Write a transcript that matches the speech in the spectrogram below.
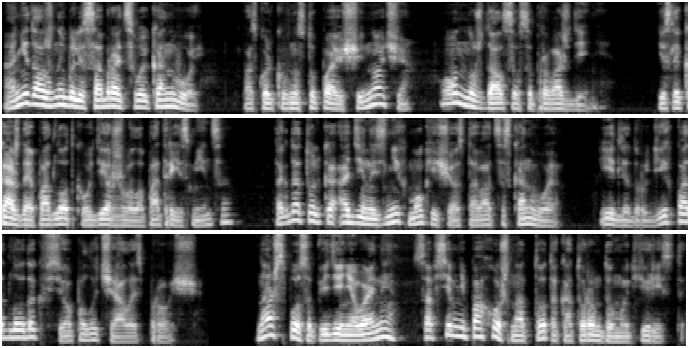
Они должны были собрать свой конвой, поскольку в наступающей ночи он нуждался в сопровождении. Если каждая подлодка удерживала по три эсминца, тогда только один из них мог еще оставаться с конвоем, и для других подлодок все получалось проще. Наш способ ведения войны совсем не похож на тот, о котором думают юристы.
